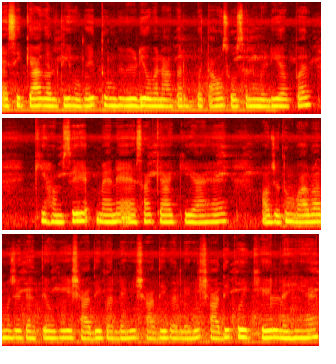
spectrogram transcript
ऐसी क्या गलती हो गई? तुम भी वीडियो बनाकर बताओ सोशल मीडिया पर कि हमसे मैंने ऐसा क्या किया है और जो तुम बार बार मुझे कहते हो कि ये शादी कर लेगी, शादी कर लेगी। शादी कोई खेल नहीं है।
